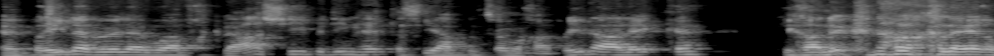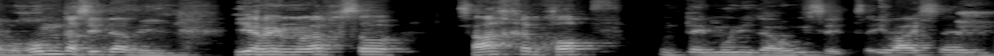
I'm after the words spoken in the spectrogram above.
eine Brille wollen, die einfach Glasscheiben drin hat, dass ich ab und zu mal eine Brille anlegen kann. Ich kann nicht genau erklären, warum das ich da will. Ich habe immer einfach so Sachen im Kopf und dann muss ich da umsetzen. Ich weiß nicht,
